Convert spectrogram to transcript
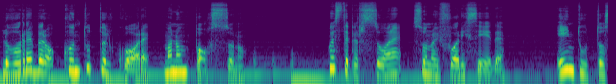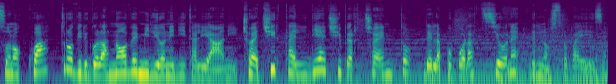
lo vorrebbero con tutto il cuore, ma non possono. Queste persone sono i fuorisede e in tutto sono 4,9 milioni di italiani, cioè circa il 10% della popolazione del nostro paese.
